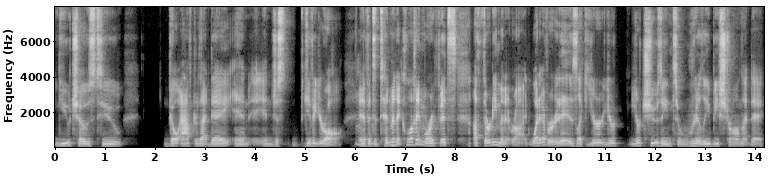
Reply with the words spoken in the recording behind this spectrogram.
you chose to go after that day and and just give it your all. And if it's a 10 minute climb or if it's a 30 minute ride, whatever it is, like you're you're you're choosing to really be strong that day.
